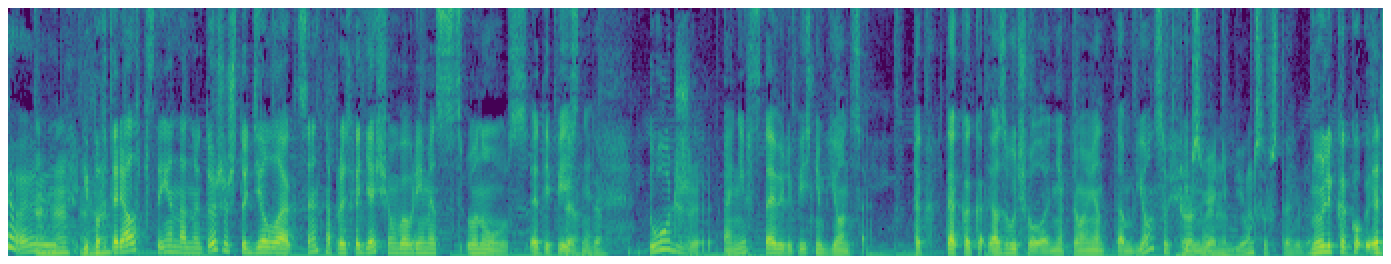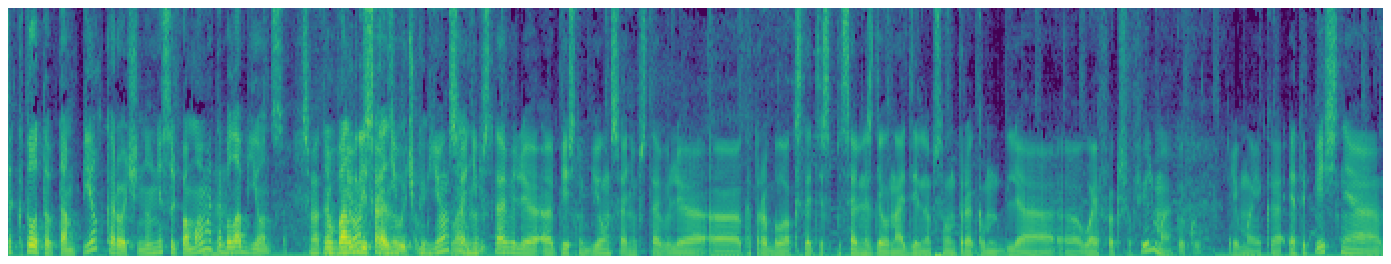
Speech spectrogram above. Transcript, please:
Мгм, и мгм. повторялось постоянно одно и то же, что делало акцент на происходящем во время с- ну, с этой Да, песни. да. Тут же они вставили песню Бьонса. Так, так как озвучивала некоторые моменты там Бьонса в фильме. Разве они Бейонсе вставили? Ну или как это кто-то там пел, короче, но не суть. По-моему, это Мгм. была Бьонса. Смотри, Ну, в английской они- озвучкой, Бейонсе в они вставили, э, песню Бейонсе они вставили, э, которая была, кстати, специально сделана отдельным саундтреком для live-action фильма, Какой? ремейка. Эта песня,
